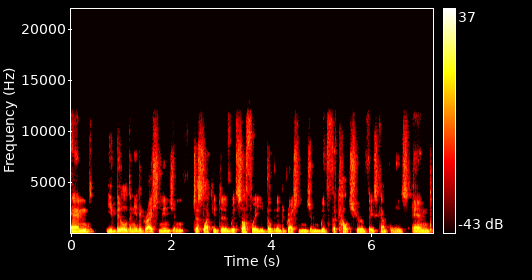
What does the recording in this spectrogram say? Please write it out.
And you build an integration engine just like you do with software you build an integration engine with the culture of these companies and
